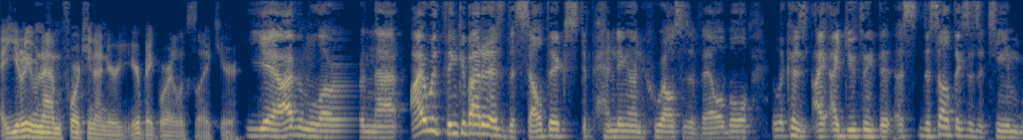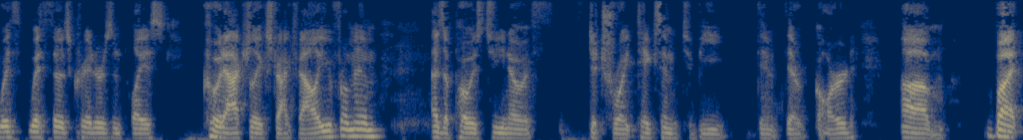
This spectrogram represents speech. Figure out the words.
you don't even have him 14 on your, your big board, it looks like here. Yeah, I have him lower than that. I would think about it as the Celtics, depending on who else is available, because I, I do think that the Celtics as a team with, with those creators in place could actually extract value from him, as opposed to, you know, if Detroit takes him to be their, their guard. Um, but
